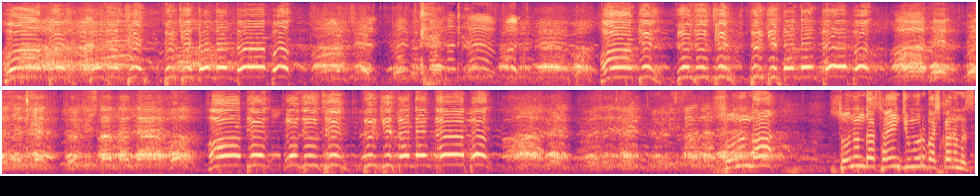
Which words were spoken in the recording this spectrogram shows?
Katil söz için Türkistan'dan defol. Katil söz için Türkistan'dan defol. Katil söz için Türkistan'dan defol. Sonunda sonunda Sayın Cumhurbaşkanımız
